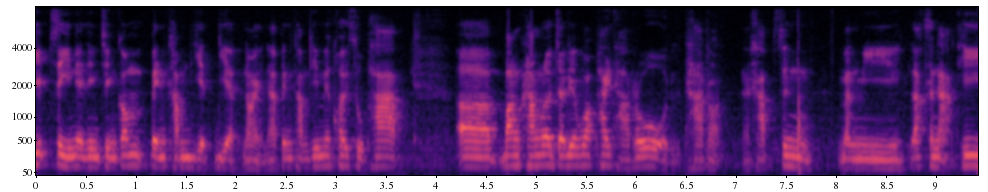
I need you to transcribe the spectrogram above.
ยิปซีเนี่ยจริง ๆ ก็เป็นคำเหยียดๆหน่อยนะเป็นคำที่ไม่ค่อยสุภาพบางครั้งเราจะเรียกว่าไพ่ทาโร่หรือทารอตนะครับซึ่ง มันมีลักษณะที่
